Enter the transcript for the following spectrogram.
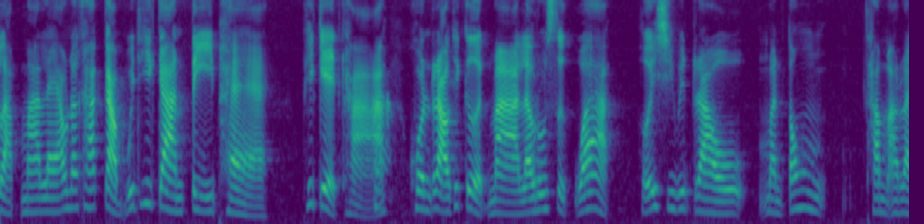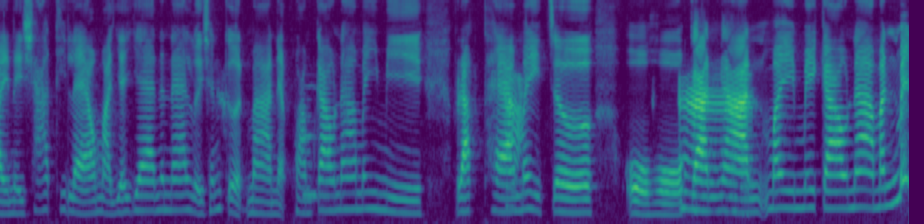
กลับมาแล้วนะคะกับวิธีการตีแผ่พี่เกดขาค่ะคนเราที่เกิดมาแล้วรู้สึกว่า เฮ้ยชีวิตเรามันต้อง ทำอะไรในชาติที่แล้วมาแย่ๆแน่ๆเลยฉันเกิดมาเนี่ยความก้าวหน้าไม่มีรักแท้ไม่เจอ โอ้โห การงานไม่ไม่ก้าวหน้า มันไม่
